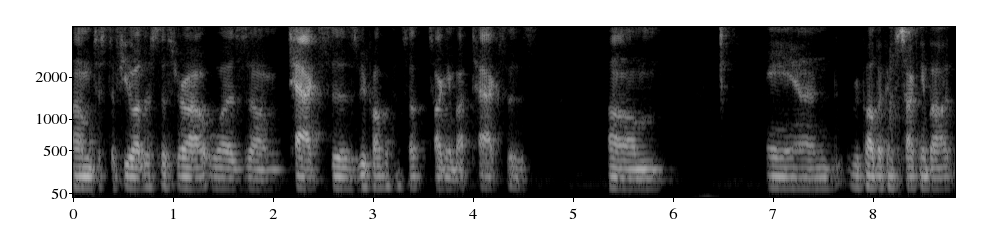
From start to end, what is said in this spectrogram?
Um, just a few others to throw out was um, taxes. Republicans talking about taxes, um, and Republicans talking about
